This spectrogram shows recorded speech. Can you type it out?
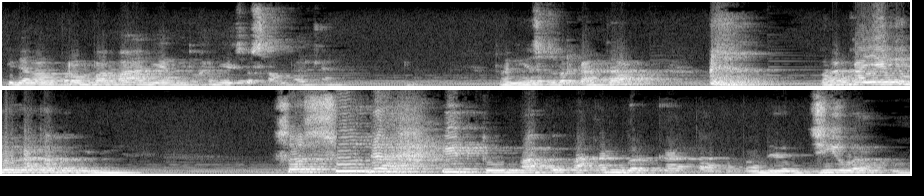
di dalam perumpamaan yang Tuhan Yesus sampaikan. Tuhan Yesus berkata, orang kaya itu berkata begini, Sesudah itu aku akan berkata kepada jiwaku,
